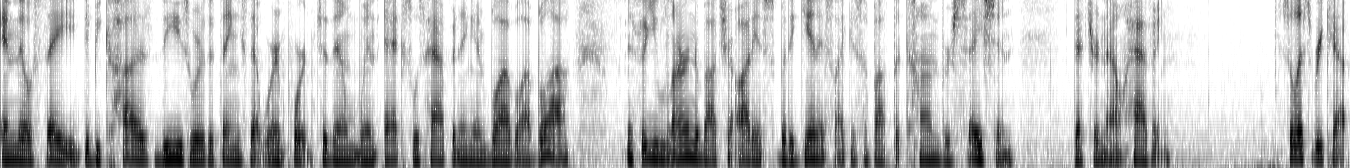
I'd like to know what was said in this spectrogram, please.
and they'll say because these were the things that were important to them when X was happening and blah blah blah. And so you learn about your audience, but again, it's like it's about the conversation that you're now having. So let's recap.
